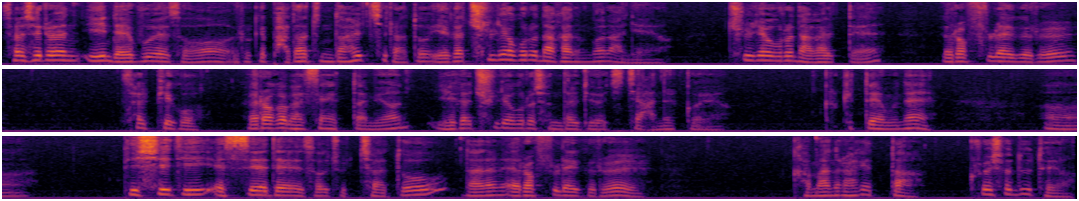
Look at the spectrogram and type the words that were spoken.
사실은 이 내부에서 이렇게 받아준다 할지라도 얘가 출력으로 나가는 건 아니에요. 출력으로 나갈 때 에러 플래그를 살피고 에러가 발생했다면 얘가 출력으로 전달되어지지 않을 거예요. 그렇기 때문에 어, BCDS에 대해서조차도 나는 에러 플래그를 감안을 하겠다. 그러셔도 돼요.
